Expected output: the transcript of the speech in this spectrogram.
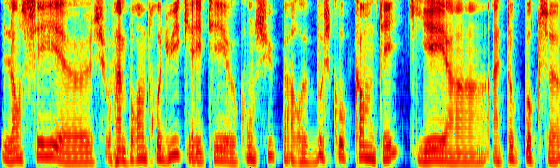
lancée sur- enfin, pour un produit qui a été conçu par Bosco Kante, qui est un, un talkboxer.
